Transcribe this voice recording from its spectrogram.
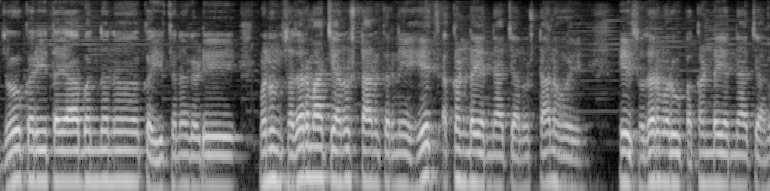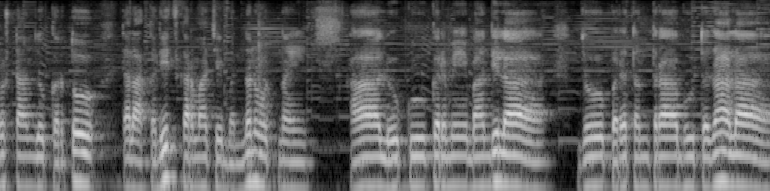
जो करीतया बंधन कहीच न घडे. म्हणून स्वधर्माचे अनुष्ठान करणे हेच अखंड यज्ञाचे अनुष्ठान होय. हे स्वधर्मरूप अखंड यज्ञाचे अनुष्ठान जो करतो त्याला कधीच कर्माचे बंधन होत नाही. हा लोकू कर्मे बांधिला जो परतंत्राभूत झाला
